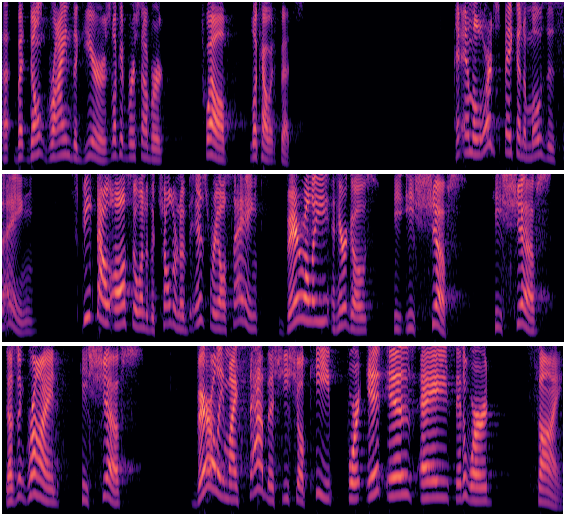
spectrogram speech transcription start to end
uh, but don't grind the gears. Look at verse number 12. Look how it fits. And the Lord spake unto Moses, saying, Speak thou also unto the children of Israel, saying, Verily, and here it goes, he, he shifts. He shifts, doesn't grind, he shifts. Verily, my Sabbath ye shall keep, for it is a, say the word, sign.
